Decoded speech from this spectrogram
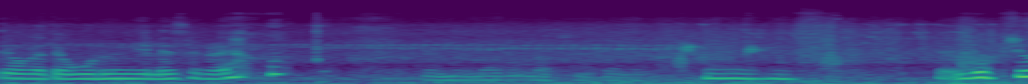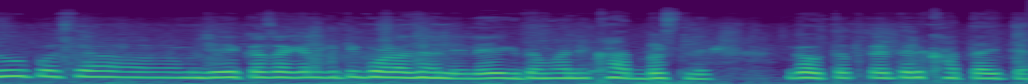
ते बघा ते उडून गेले सगळ्या. गुपचूप असं म्हणजे एका जागेला किती गोळा झालेले एकदम आणि खात बसले. गवतात काहीतरी खाता त्या.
